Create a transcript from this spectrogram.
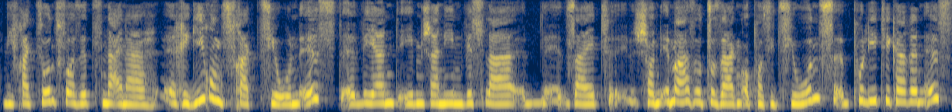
die Fraktionsvorsitzende einer Regierungsfraktion ist, äh, während eben Janine Wissler äh, seit schon immer sozusagen Oppositionspolitikerin ist.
